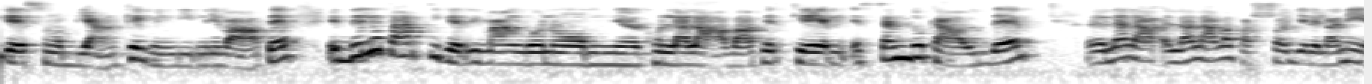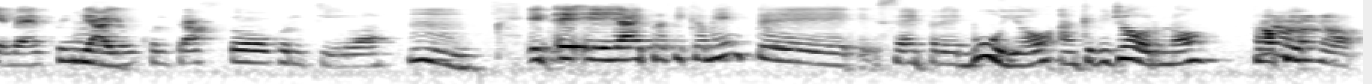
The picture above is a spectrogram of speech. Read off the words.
che sono bianche, quindi nevate, e delle parti che rimangono con la lava, perché essendo calde eh, la, la, la, lava fa sciogliere la neve, quindi mm. hai un contrasto continuo. Mm. E, e, e, hai praticamente sempre buio anche di giorno? Proprio... No, no, no.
